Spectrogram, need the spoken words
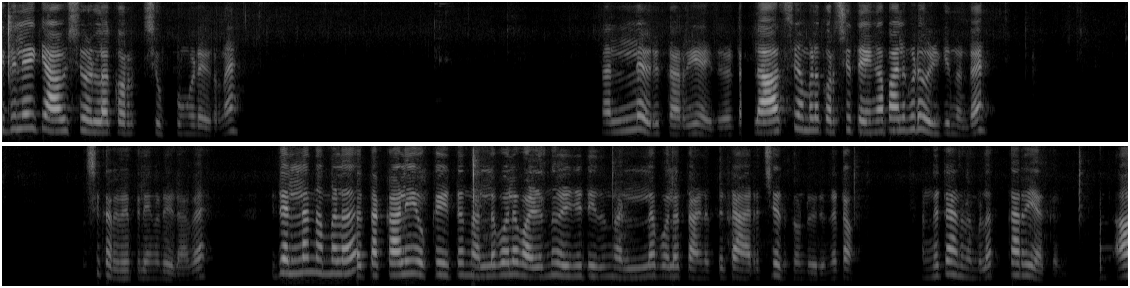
ഇതിലേക്ക് ആവശ്യമുള്ള കുറച്ച് ഉപ്പും കൂടെ ഇടണേ. നല്ല ഒരു കറിയാ ഇത് കേട്ടോ. ലാസ്റ്റ് നമ്മൾ കുറച്ച് തേങ്ങാപ്പാലും കൂടെ ഒഴിക്കുന്നുണ്ടേ. കുറച്ച് കറിവേപ്പിലയും കൂടെ ഇടാവേ. ഇതെല്ലാം നമ്മൾ തക്കാളിയും ഒക്കെ ഇട്ട് നല്ലപോലെ വഴന്നു കഴിഞ്ഞിട്ട് ഇത് നല്ലപോലെ തണുത്തിട്ട് അരച്ചെടുത്തോണ്ട് വരും കേട്ടോ. എന്നിട്ടാണ് നമ്മൾ കറിയാക്കുന്നത്. ആ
